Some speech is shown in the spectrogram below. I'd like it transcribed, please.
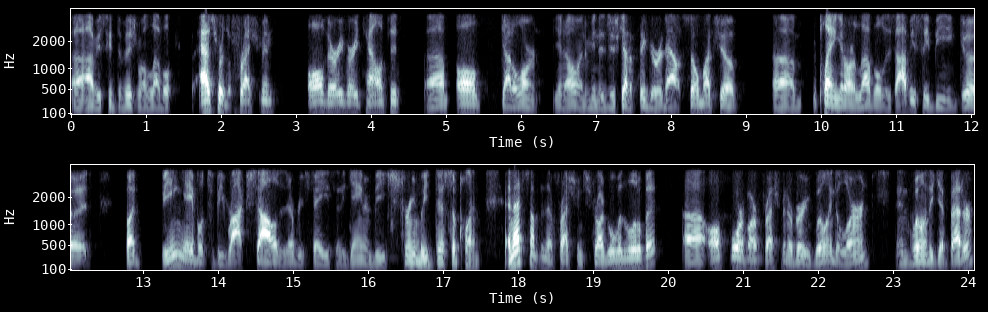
uh, obviously at Division One level. As for the freshmen, all very very talented. Um, all got to learn. You know, and I mean, they just got to figure it out. So much of um, playing at our level is obviously being good, but being able to be rock solid at every phase of the game and be extremely disciplined. And that's something that freshmen struggle with a little bit. Uh, all four of our freshmen are very willing to learn and willing to get better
